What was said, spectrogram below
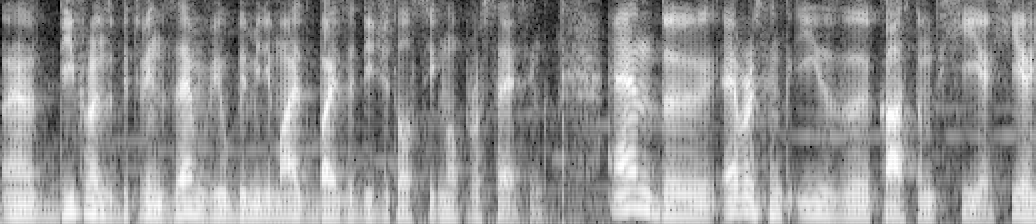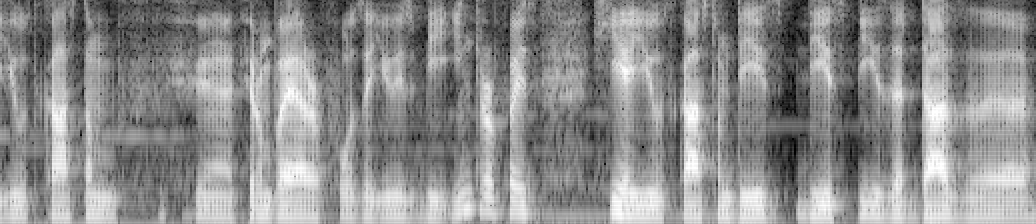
uh, difference between them will be minimized by the digital signal processing. And uh, everything is uh, custom here. Here used custom firmware for the USB interface. Here used custom DS DSP that does uh,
